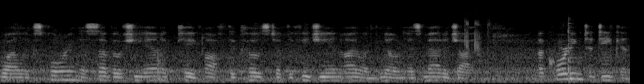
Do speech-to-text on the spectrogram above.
while exploring a suboceanic cave off the coast of the Fijian island known as Matagi. According to Deacon,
